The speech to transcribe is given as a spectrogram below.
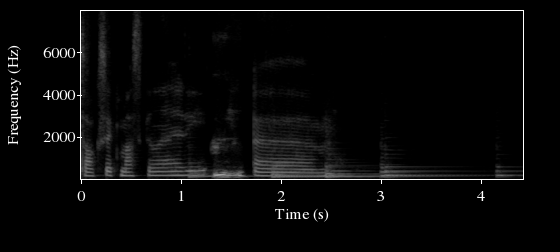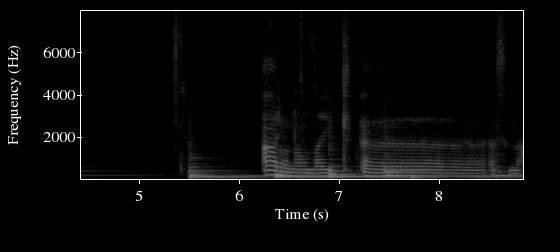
toxic masculinity Mhm. um I don't know like uh اسمع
